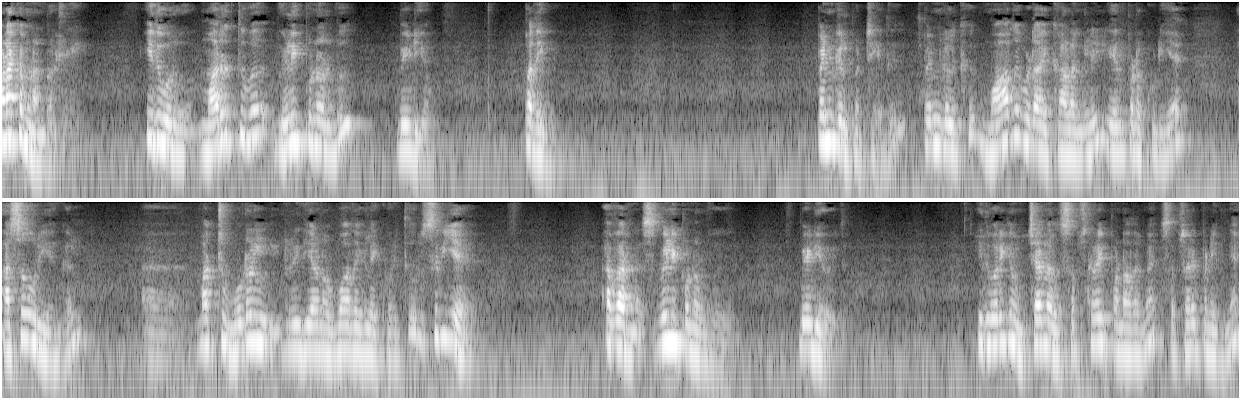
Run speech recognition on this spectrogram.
வணக்கம் நண்பர்களே. இது ஒரு மருத்துவ விழிப்புணர்வு வீடியோ பதிவு. பெண்கள் பற்றியது. பெண்களுக்கு மாதவிடாய் காலங்களில் ஏற்படக்கூடிய அசௌரியங்கள் மற்றும் உடல் ரீதியான உபாதைகளை குறித்து ஒரு சிறிய அவேர்னஸ் விழிப்புணர்வு வீடியோ இது. இது வரைக்கும் சேனல் சப்ஸ்கிரைப் பண்ணாதவங்க சப்ஸ்கிரைப் பண்ணிக்கங்க.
